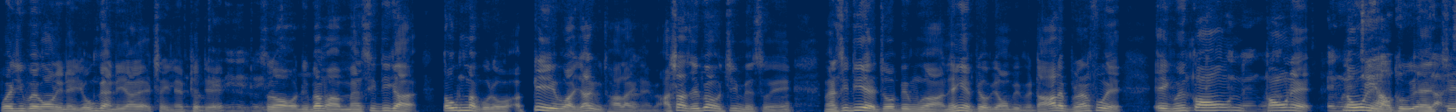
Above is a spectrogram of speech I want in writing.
ပွဲကြီးပွဲကောင်းတွေနဲ့ရုန်းကန်နေရတဲ့အချိန်လည်းဖြစ်တယ်ဆိုတော့ဒီဘက်မှာ Man City ကသုံးမှတ်ကိုတော့အပြည့်အဝရယူထားလိုက်နိုင်မှာအာရှဈေးကွက်ကိုကြည့်မယ်ဆိုရင် Man City ရဲ့အကျိုးပေးမှုကအနေငယ်ပျော့ပြောင်းပြီမယ်ဒါကလည်း Brentford ရဲ့အိမ်ကွင်းကောင်းကောင်းတဲ့နှုံးတွေတော့သူအဲချေ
